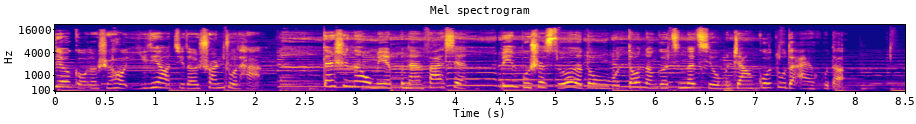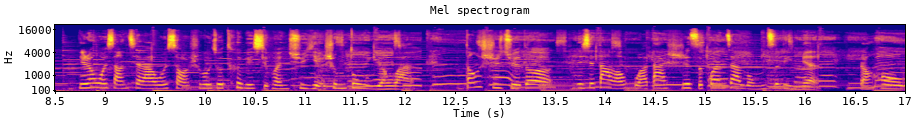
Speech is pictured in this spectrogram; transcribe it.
遛狗的时候一定要记得拴住它。但是呢，我们也不难发现，并不是所有的动物都能够经得起我们这样过度的爱护的。你让我想起来，我小时候就特别喜欢去野生动物园玩，当时觉得那些大老虎啊、大狮子关在笼子里面，然后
